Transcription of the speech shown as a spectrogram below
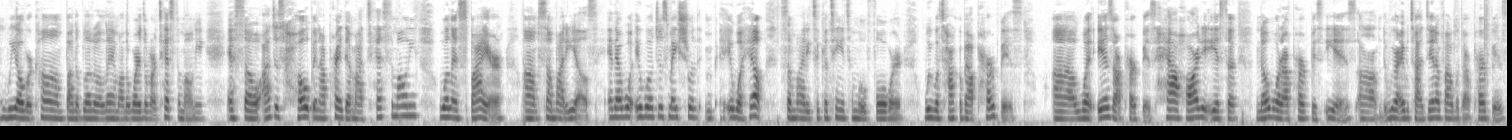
we overcome by the blood of the Lamb or the words of our testimony. And so I just hope and I pray that my testimony will inspire um, somebody else and that will it will just make sure it will help somebody to continue to move forward. We will talk about purpose uh, what is our purpose, how hard it is to know what our purpose is. Um, we are able to identify with our purpose,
